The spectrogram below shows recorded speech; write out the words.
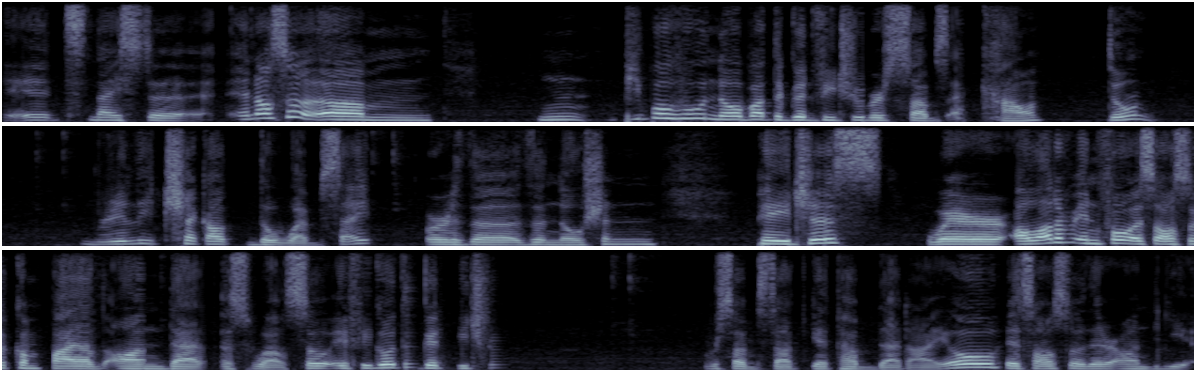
it's nice to and also um people who know about the good VTuber subs account don't really check out the website or the the Notion pages where a lot of info is also compiled on that as well. So if you go to goodvtubersubs.github.io, it's also there on the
